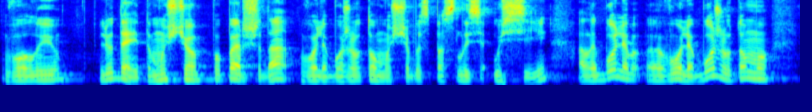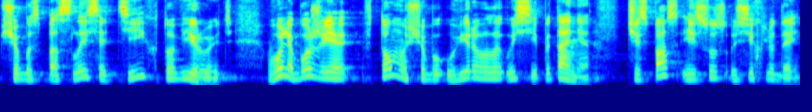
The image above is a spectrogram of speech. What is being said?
волею людей. Тому що, по-перше, да, воля Божа в тому, щоб спаслися усі, але воля, е, воля Божа в тому, щоб спаслися ті, хто вірують. Воля Божа є в тому, щоб увірували усі. Питання: чи спас Ісус усіх людей?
